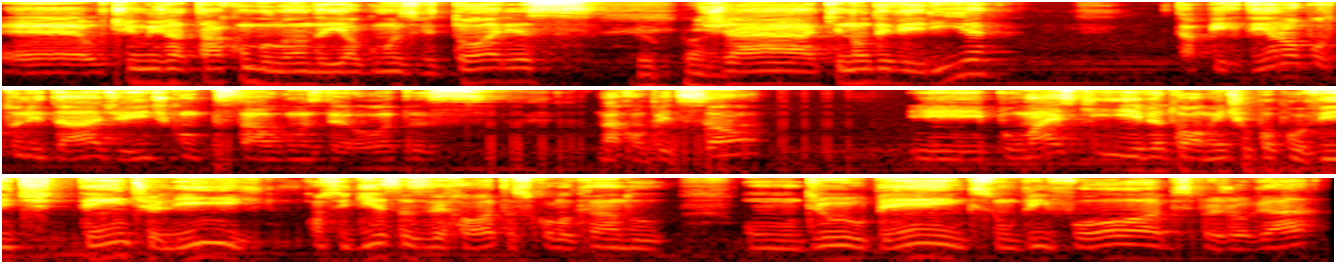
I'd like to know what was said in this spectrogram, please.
É, o time já está acumulando aí algumas vitórias, já que não deveria, está perdendo a oportunidade aí de conquistar algumas derrotas na competição. E por mais que eventualmente o Popovich tente ali conseguir essas derrotas colocando um Drew Banks, um Brin Forbes para jogar,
